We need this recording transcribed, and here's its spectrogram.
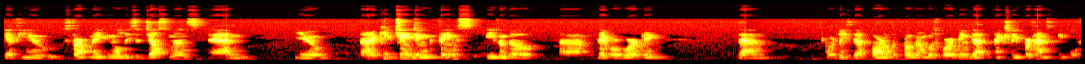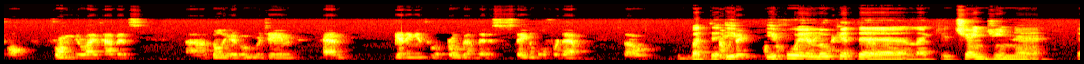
if you start making all these adjustments and you uh, keep changing things, even though um, they were working, then, or at least that part of the program was working, that actually prevents people from forming the right habits, uh, building a good routine, and getting into a program that is sustainable for them. So, but uh, if, if we look at the like changing uh, uh,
